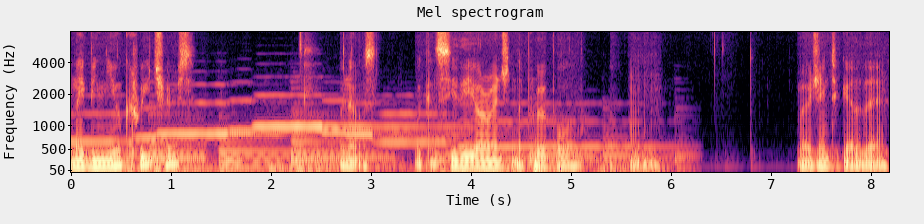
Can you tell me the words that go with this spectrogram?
maybe new creatures. Who knows? We can see the orange and the purple um, merging together there.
